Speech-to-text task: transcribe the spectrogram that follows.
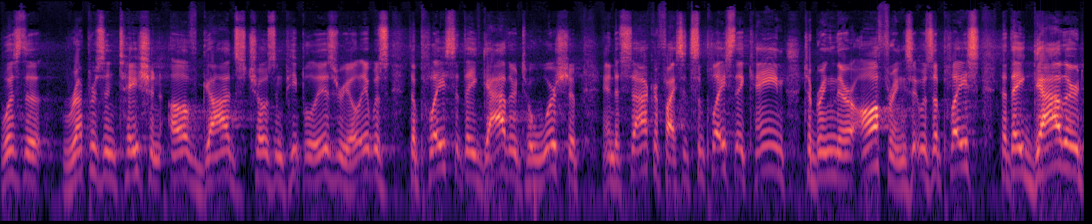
was the representation of God's chosen people, Israel. It was the place that they gathered to worship and to sacrifice. It's the place they came to bring their offerings. It was a place that they gathered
